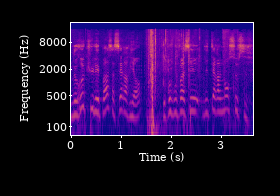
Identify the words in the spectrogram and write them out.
ne reculez pas, ça sert à rien. Il faut que vous fassiez littéralement ceci.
